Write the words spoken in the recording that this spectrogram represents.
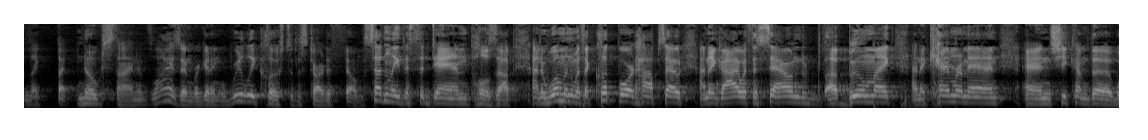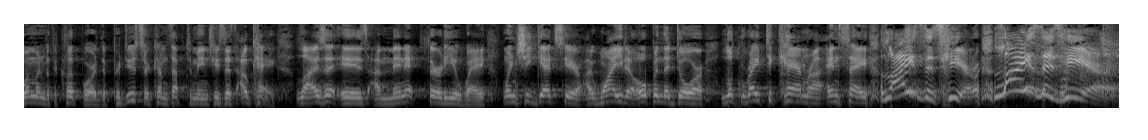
like, but no sign of Liza. And we're getting really close to the start of film. Suddenly, the sedan pulls up, and a woman with a clipboard hops out, and a guy with a sound uh, boom mic, and a cameraman. And she comes. The woman with the clipboard, the producer, comes up to me, and she says, "Okay, Liza is a minute thirty away. When she gets here, I want you to open the door, look right to camera, and say." say, Liza's here! Liza's here!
